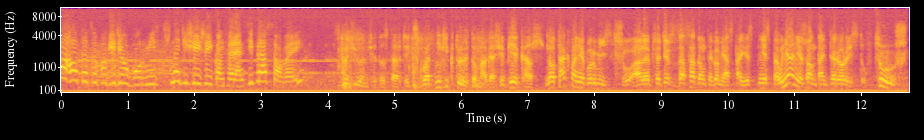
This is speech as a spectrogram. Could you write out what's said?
A oto co powiedział burmistrz na dzisiejszej konferencji prasowej. Zgodziłem się dostarczyć składniki, których domaga się piekarz. No tak, panie burmistrzu, ale przecież zasadą tego miasta jest niespełnianie żądań terrorystów. Cóż,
